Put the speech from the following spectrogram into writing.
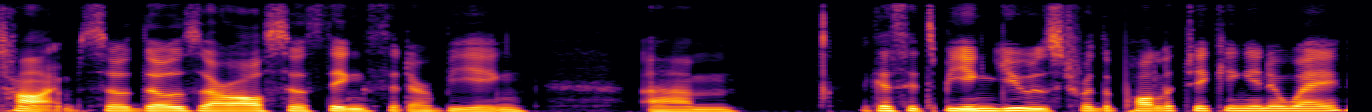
time. So those are also things that are being um, I guess it's being used for the politicking in a way.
